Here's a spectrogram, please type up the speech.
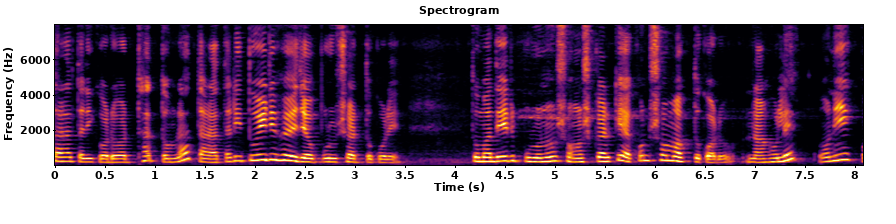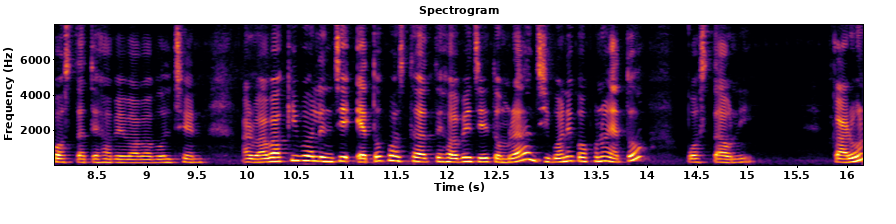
তাড়াতাড়ি করো, অর্থাৎ তোমরা তাড়াতাড়ি তৈরি হয়ে যাও পুরুষার্থ করে। তোমাদের পুরনো সংস্কারকে এখন সমাপ্ত করো, না হলে অনেক পস্তাতে হবে, বাবা বলছেন। আর বাবা কি বলেন যে, এত পস্তাতে হবে যে, তোমরা জীবনে কখনো এত পস্তাওনি। কারণ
